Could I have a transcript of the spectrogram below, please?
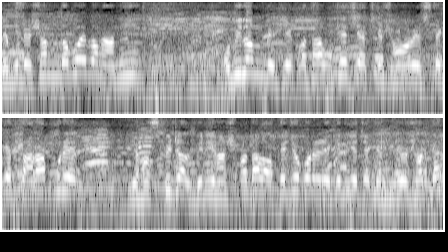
ডেপুটেশন দেবো এবং আমি অবিলম্বে যে কথা উঠেছে আজকে সমাবেশ থেকে তারাপুরের যে হসপিটাল বিডি হাসপাতাল অকেজো করে রেখে দিয়েছে কেন্দ্রীয় সরকার,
